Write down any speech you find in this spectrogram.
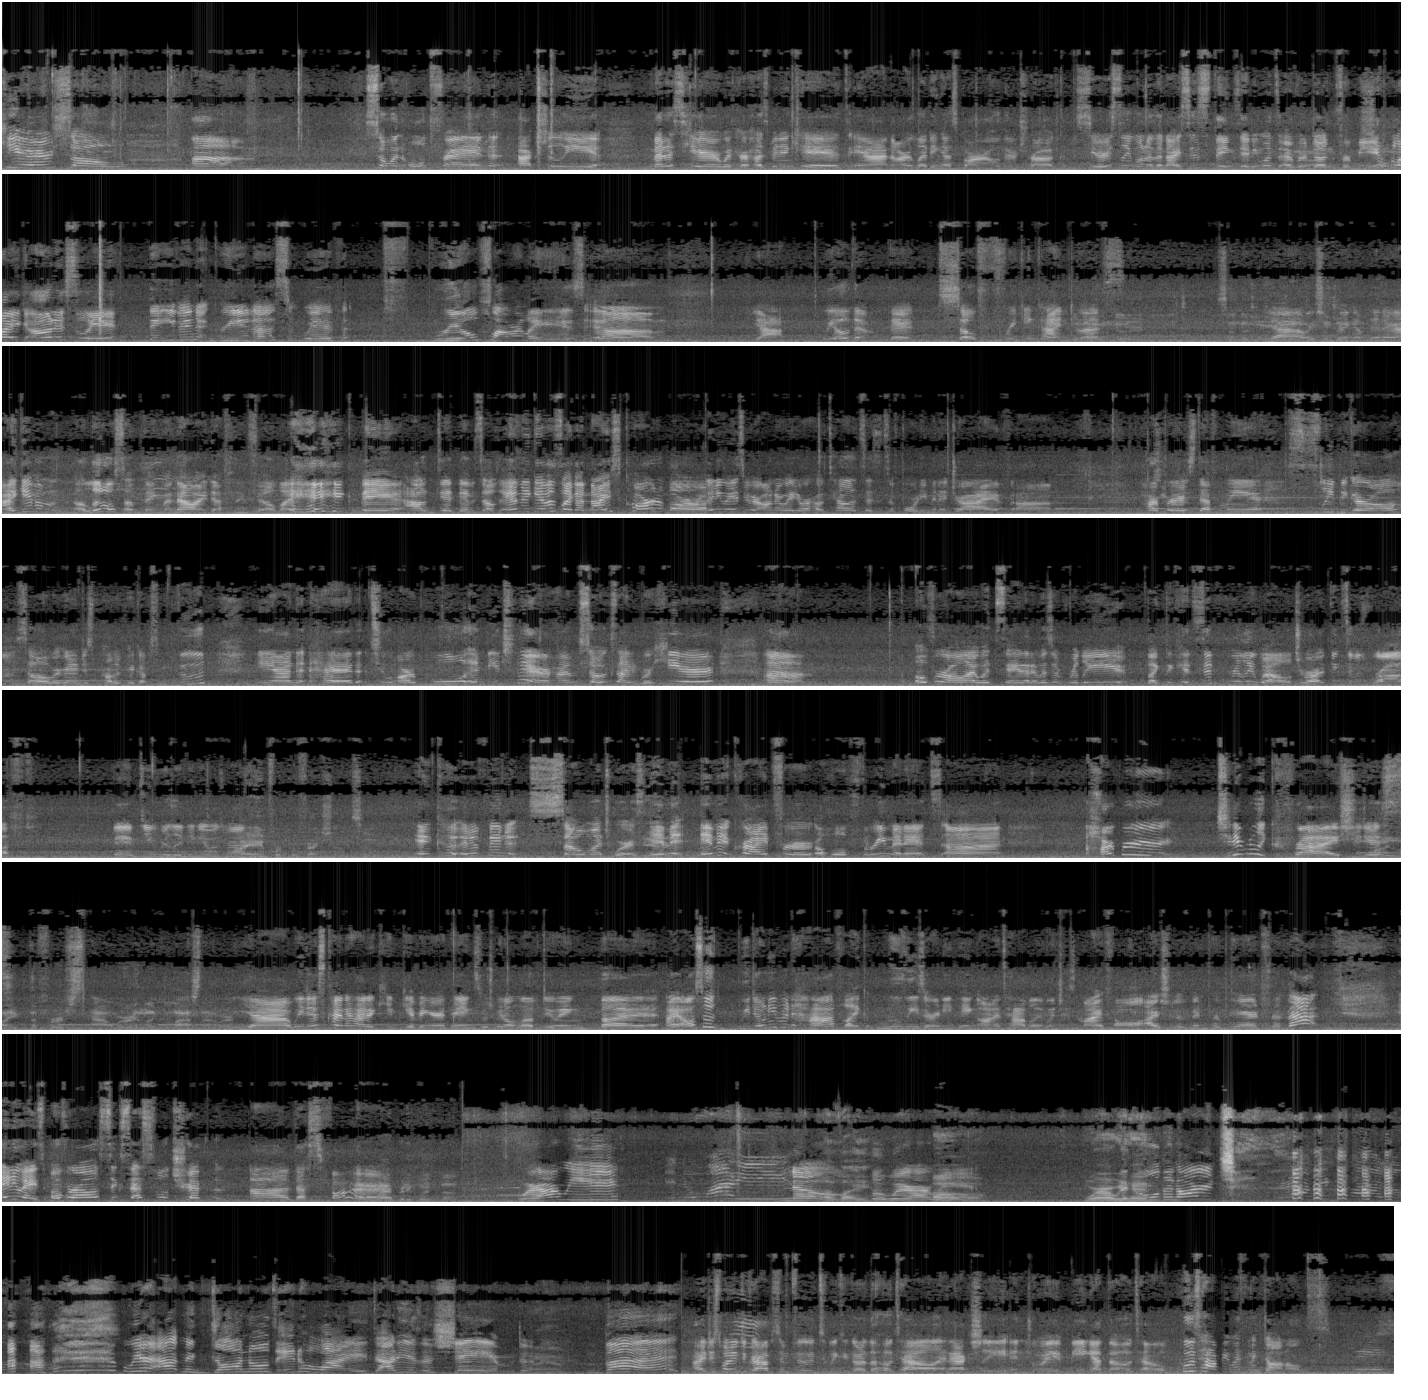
here, so um, so an old friend actually met us here with her husband and kids and are letting us borrow their truck. Seriously, one of the nicest things anyone's ever done for me. Like honestly, they even greeted us with real flower leis. Um, yeah, we owe them. They're so freaking kind to us. Yeah, we should bring them dinner. I gave them a little something, but now I definitely feel like they outdid themselves. And they gave us like a nice car to borrow. Anyways, we were on our way to our hotel. It says it's a 40 minute drive. Um, Harper's definitely sleepy girl, so we're gonna just probably pick up some food and head to our pool and beach there. I'm so excited we're here. Um, overall, I would say that it was a really, like the kids did really well. Gerard thinks it was rough. Babe, do you really think it was rough? I aim for perfection, so It could have been so much worse. Yeah. Emmett, Emmett cried for a whole three minutes. Uh, Harper she didn't really cry. She just Won like the first hour and like the last hour. Yeah, we just kind of had to keep giving her things, which we don't love doing. But I also, we don't even have like movies or anything on a tablet, which is my fault. I should have been prepared for that. Anyways, overall successful trip uh, thus Went far. pretty quick though. Where are we? In Hawaii. No, Hawaii. but where are we? Oh. Where are we the heading? Golden Arch. McDonald's. We're at McDonald's in Hawaii. Daddy is ashamed. I am. But I just wanted to grab some food so we could go to the hotel and actually enjoy being at the hotel. Who's happy with McDonald's? Me.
